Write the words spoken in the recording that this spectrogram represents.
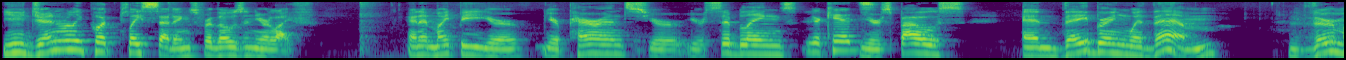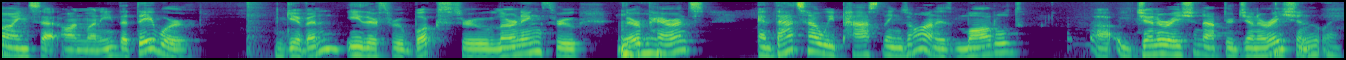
you generally put place settings for those in your life. And it might be your your parents, your your siblings, Your kids. your spouse, and they bring with them their mindset on money that they were given either through books, through learning, through their mm-hmm. parents, and that's how we pass things on is modeled uh, generation after generation. Absolutely.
